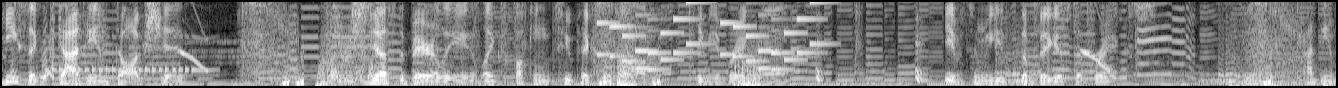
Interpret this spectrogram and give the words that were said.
Piece of goddamn dog shit. Just barely, like fucking two pixels off. Give me a break, man. Give to me the biggest of breaks. With these goddamn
